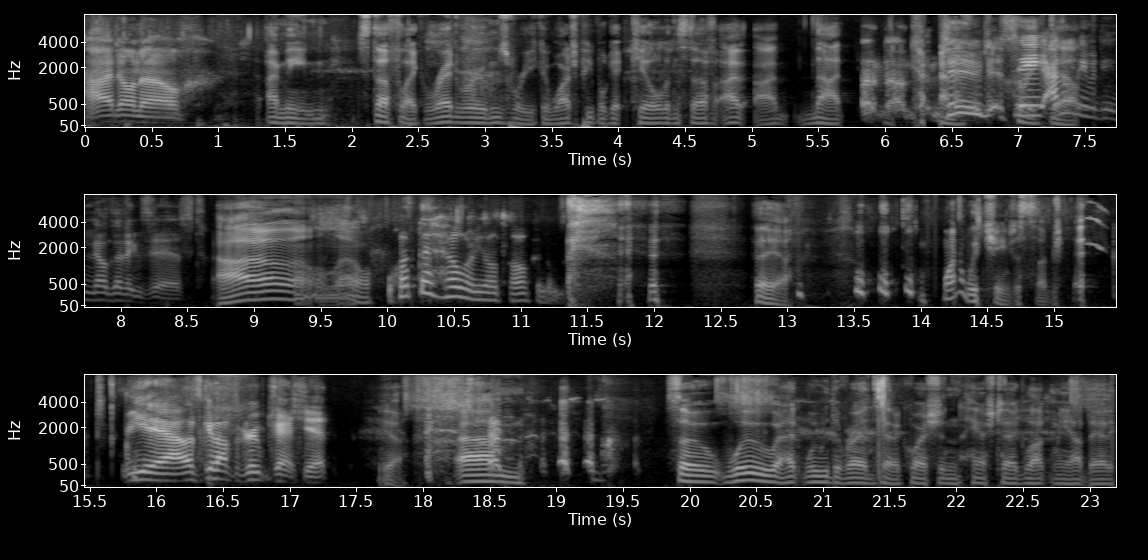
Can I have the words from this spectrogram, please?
I don't know. I mean, stuff like red rooms where you could watch people get killed and stuff. I, I'm not. Dude, see, freaked I don't out. even even know that exists. I don't know. What the hell are y'all talking about? Yeah. Why don't we change the subject? Yeah, let's get off the group chat shit. Yeah. Um. so Woo at Woo the Reds had a question. Hashtag lock me out, daddy.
